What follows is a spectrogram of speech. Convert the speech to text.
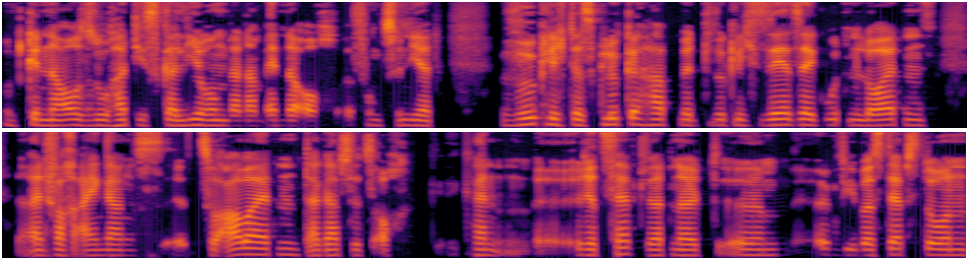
Und genau so hat die Skalierung dann am Ende auch äh, funktioniert. Wirklich das Glück gehabt, mit wirklich sehr, sehr guten Leuten einfach eingangs äh, zu arbeiten. Da gab es jetzt auch kein äh, Rezept. Wir hatten halt ähm, irgendwie über Stepstone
